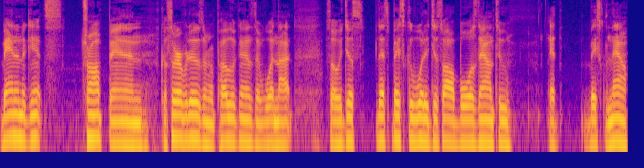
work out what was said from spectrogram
banding against Trump and conservatives and Republicans and whatnot. So it just that's basically what it just all boils down to at basically now.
